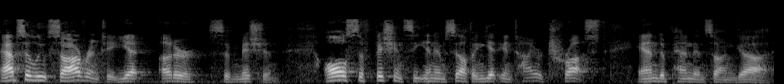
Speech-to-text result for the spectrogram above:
absolute sovereignty, yet utter submission, all sufficiency in himself, and yet entire trust and dependence on God.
